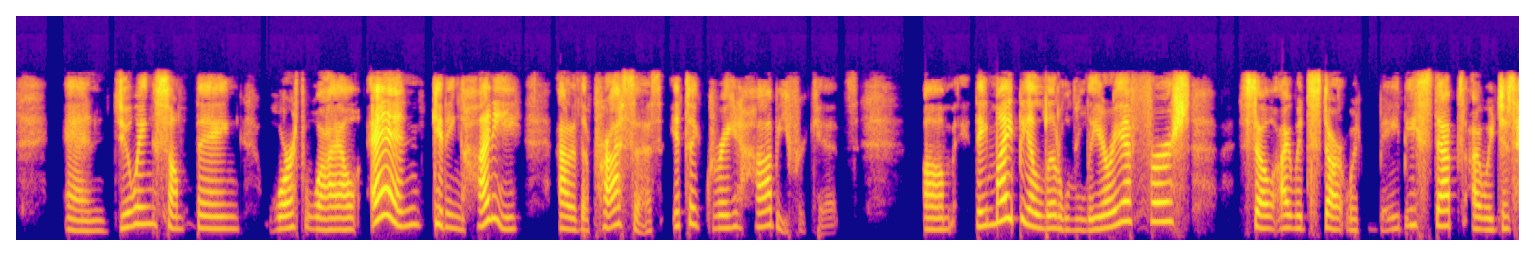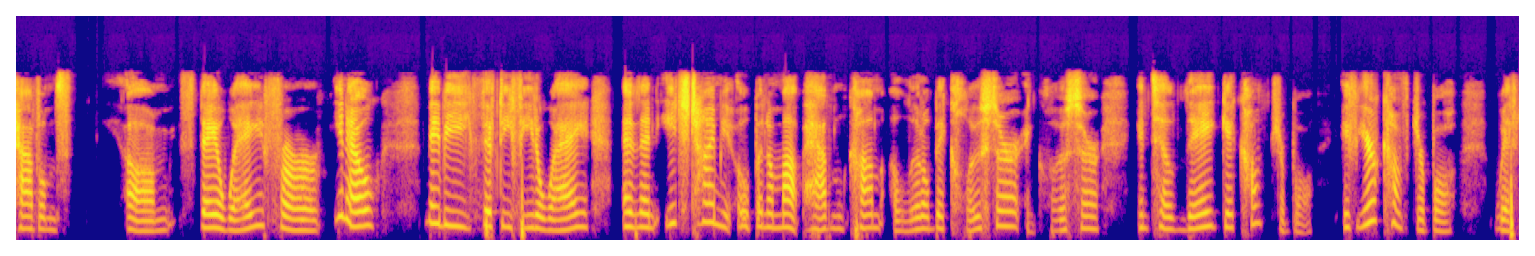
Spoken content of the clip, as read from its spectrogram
and doing something worthwhile and getting honey out of the process, it's a great hobby for kids. Um, they might be a little leery at first, so I would start with baby steps. I would just have them um, stay away for, you know, maybe 50 feet away. And then each time you open them up, have them come a little bit closer and closer until they get comfortable. If you're comfortable with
